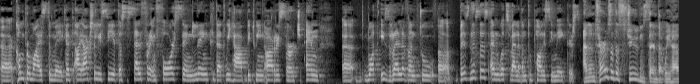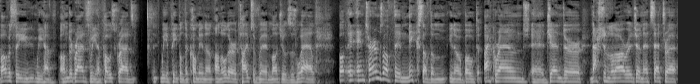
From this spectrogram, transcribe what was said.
uh, compromise to make. I actually see it as a self-reinforcing link that we have between our research and uh, what is relevant to uh, businesses and what's relevant to policymakers. And in terms of the students, then that we have, obviously we have undergrads, we have postgrads, we have people that come in on, on other types of uh, modules as well. But in terms of the mix of them, you know, both background, uh, gender, national origin, etc.,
